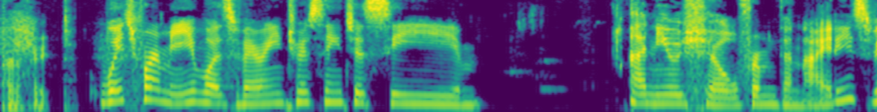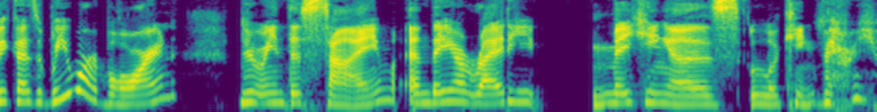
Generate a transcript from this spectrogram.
Perfect. which for me was very interesting to see a new show from the 90s because we were born during this time and they are already making us looking very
